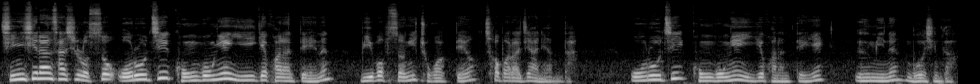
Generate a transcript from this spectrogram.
진실한 사실로서 오로지 공공의 이익에 관한 때에는 위법성이 조각되어 처벌하지 아니한다. 오로지 공공의 이익에 관한 때의 의미는 무엇인가?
